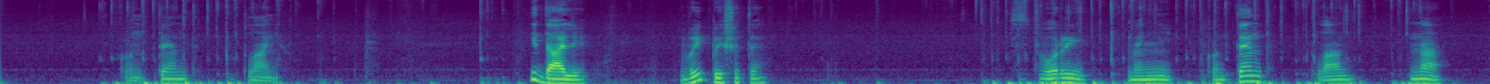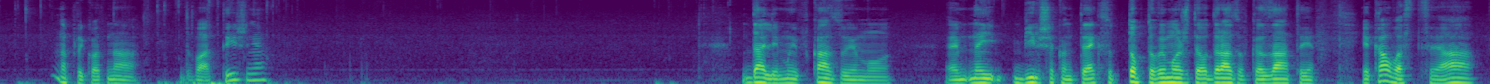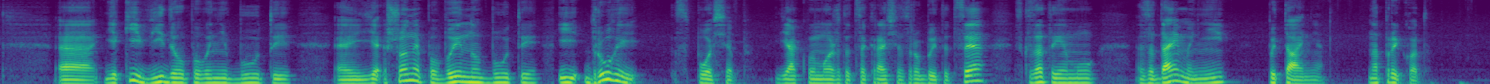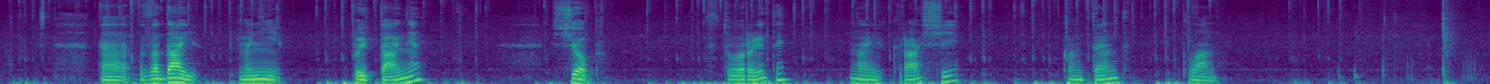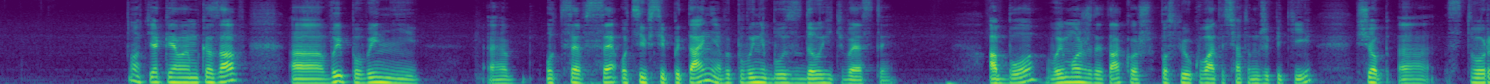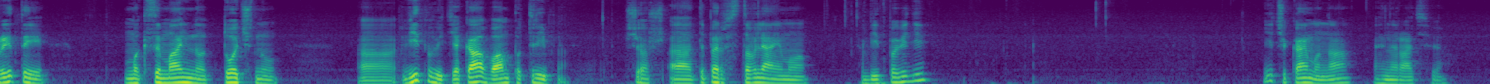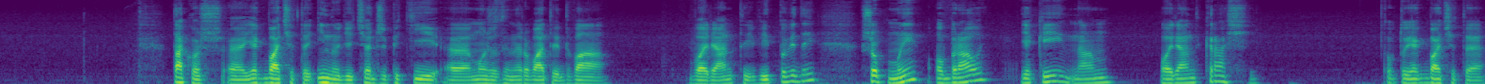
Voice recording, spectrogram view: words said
контент планів. І далі ви пишете Створи мені контент план на, наприклад, на 2 тижня. Далі ми вказуємо е, найбільше контексту. Тобто ви можете одразу вказати, яка у вас ЦА, е, які відео повинні бути, е, що не повинно бути. І другий спосіб, як ви можете це краще зробити, це сказати йому: задай мені питання. Наприклад, задай мені питання, щоб створити найкращий контент-план. Ну, От, як я вам казав, ви повинні е, оце все, оці всі питання, ви повинні були заздалегідь вести. Або ви можете також поспілкуватися з чатом GPT, щоб е, створити максимально точну е, відповідь, яка вам потрібна. Що ж, е, тепер вставляємо відповіді і чекаємо на генерацію. Також, е, як бачите, іноді ChatGPT е, може згенерувати два варіанти відповідей, щоб ми обрали, який нам варіант кращий. Тобто, як бачите,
